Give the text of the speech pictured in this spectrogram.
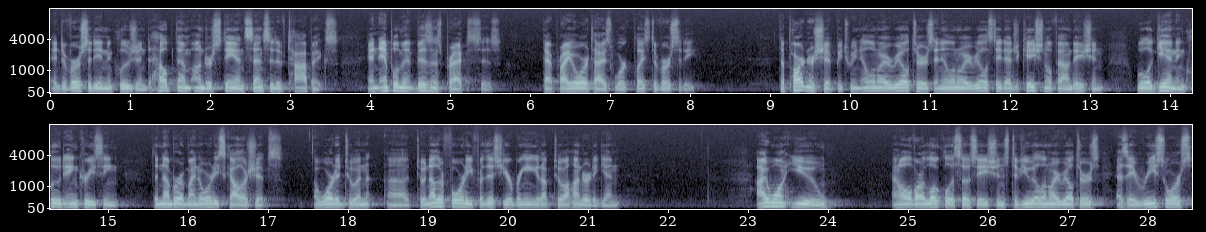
in diversity and inclusion to help them understand sensitive topics and implement business practices that prioritize workplace diversity. The partnership between Illinois Realtors and Illinois Real Estate Educational Foundation will again include increasing the number of minority scholarships awarded to, an, uh, to another 40 for this year, bringing it up to 100 again. I want you and all of our local associations to view Illinois Realtors as a resource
